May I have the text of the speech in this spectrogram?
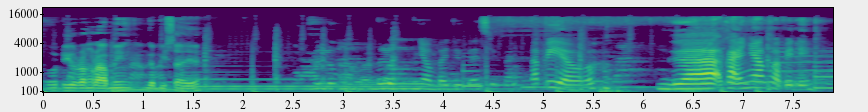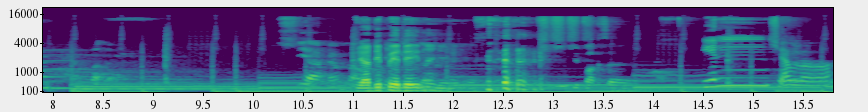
oh di orang rame nggak bisa ya belum belum nyoba juga sih Van tapi ya nggak kayaknya aku nggak pede. Iya gampang ya di PD-in aja. Dipaksa. Insya Allah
